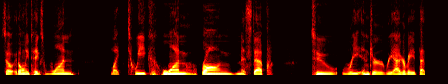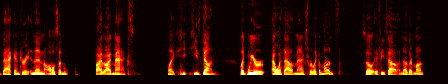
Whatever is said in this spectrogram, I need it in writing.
So it only takes one like tweak, one wrong misstep to re-injure, re-aggravate that back injury, and then all of a sudden, bye bye Max. Like he he's done. Like we were out without Max for like a month. So if he's out another month,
